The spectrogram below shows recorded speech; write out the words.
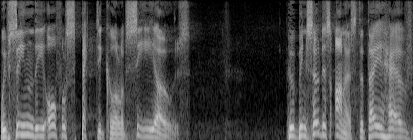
We've seen the awful spectacle of CEOs who've been so dishonest that they have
